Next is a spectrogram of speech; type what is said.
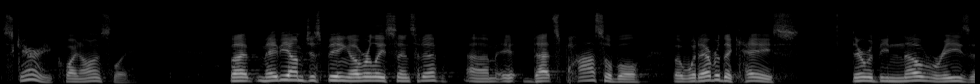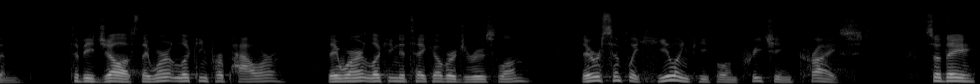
scary, quite honestly. But maybe I'm just being overly sensitive. Um, it, that's possible. But whatever the case, there would be no reason to be jealous. They weren't looking for power, they weren't looking to take over Jerusalem. They were simply healing people and preaching Christ. So they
